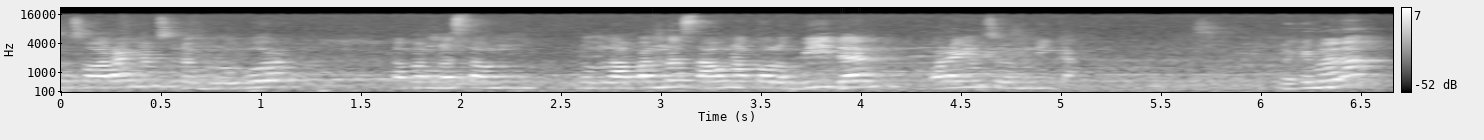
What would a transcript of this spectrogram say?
seseorang yang sudah berumur 18 tahun 18 tahun atau lebih dan orang yang sudah menikah. Bagaimana?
